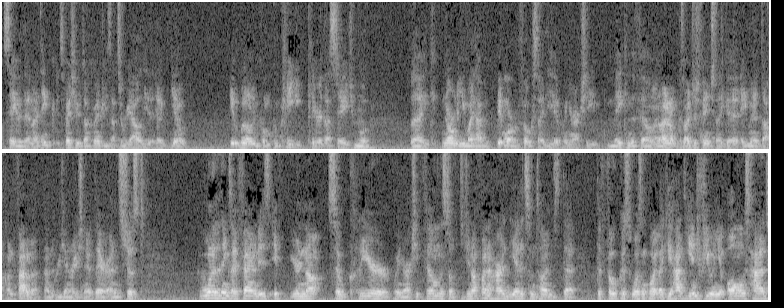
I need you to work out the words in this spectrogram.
say with it, and I think especially with documentaries that's a reality that like you know it will only become completely clear at that stage, Mm. but like normally you might have a bit more of a focused idea when you're actually making the film, and I don't know because I just finished like a eight minute doc on Fatima and the regeneration out there, and it's just one of the things I found is if you're not so clear when you're actually filming the stuff, did you not find it hard in the edit sometimes that the focus wasn't quite like you had the interview and you almost had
